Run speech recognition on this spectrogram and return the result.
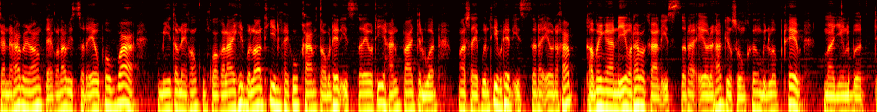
กันนะครับพี่น้องแต่กองทัพอิสราเอลพบว่ามีตำแหน่งของกลุ่มก่อการร้ายฮิตบุลลอฮ์ที่เป็นภัยคุกคามต่อประเทศอิสราเอลที่หันปลาจรวดมาใส่พื้นที่ประเทศอิสราเอลนะครับทำให้งานนี้กองทัพอากาศอิสราเอลนะครับจึงส่งเครื่องบินลบเทพ มายิงระเบิดเจ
